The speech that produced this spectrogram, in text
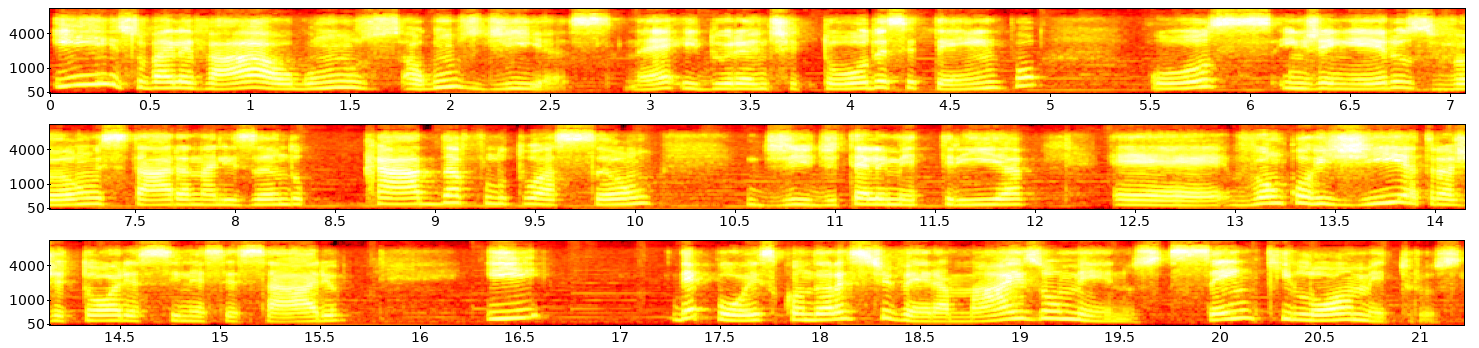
e isso vai levar alguns, alguns dias, né? E durante todo esse tempo, os engenheiros vão estar analisando cada flutuação de, de telemetria é, vão corrigir a trajetória se necessário. E depois, quando ela estiver a mais ou menos 100 quilômetros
